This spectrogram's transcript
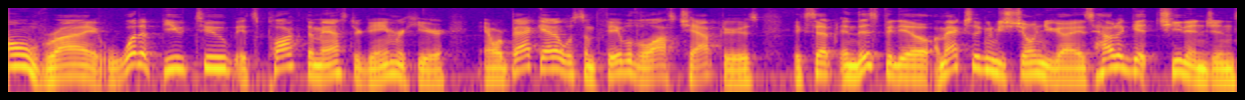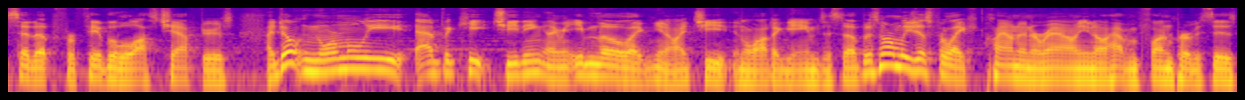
Alright, what up YouTube? It's Plok the Master Gamer here, and we're back at it with some Fable the Lost Chapters, except in this video, I'm actually going to be showing you guys how to get Cheat Engine set up for Fable the Lost Chapters. I don't normally advocate cheating, I mean, even though, like, you know, I cheat in a lot of games and stuff, but it's normally just for, like, clowning around, you know, having fun purposes.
